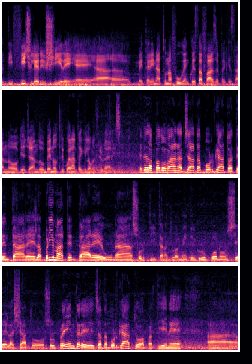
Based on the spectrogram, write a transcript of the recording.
eh, difficile riuscire eh, a, mettere in atto una fuga in questa fase perché stanno viaggiando ben oltre 40 km orari. Sì. Ed è la padovana Giada Borgato a tentare, la prima a tentare una sortita, naturalmente il gruppo non si è lasciato sorprendere, Giada Borgato appartiene a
